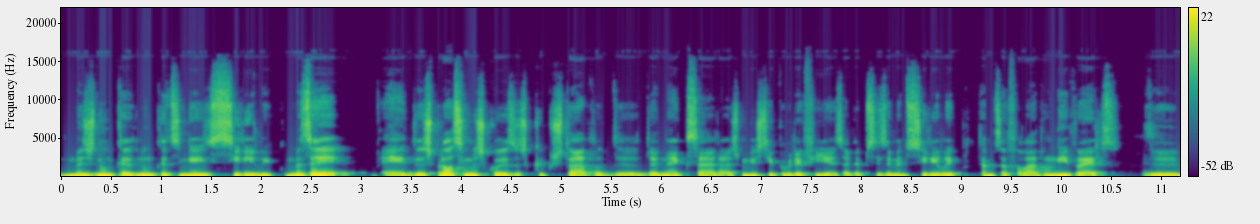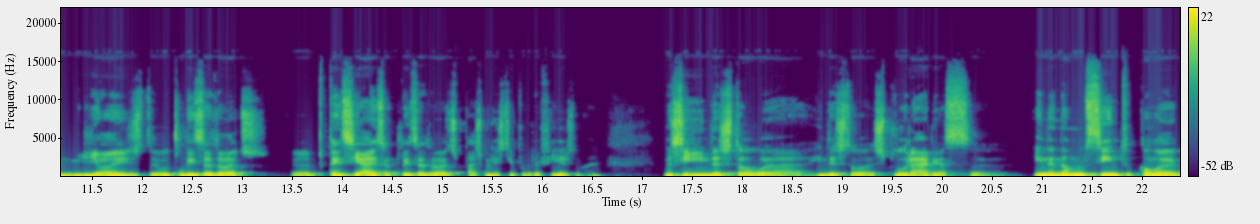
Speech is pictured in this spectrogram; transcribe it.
mas nunca, nunca desenhei cirílico. Mas é, é das próximas coisas que gostava de, de, anexar às minhas tipografias era precisamente o cirílico, porque estamos a falar de um universo de milhões de utilizadores, eh, potenciais utilizadores para as minhas tipografias, não é? Mas sim, ainda estou a, ainda estou a explorar esse. Ainda não me sinto com a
